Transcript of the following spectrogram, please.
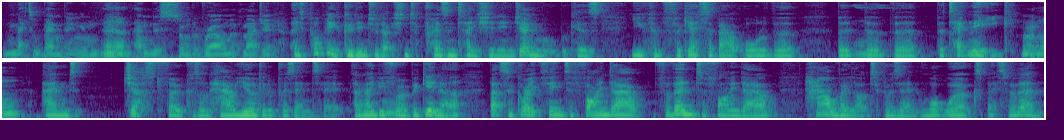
metal bending and, and, Yeah. and this sort of realm of magic It's probably a good introduction to presentation in general because you can forget about all of the the, the, mm. the, the technique hmm. mm. and just focus on how you're going to present it. And maybe for a beginner, that's a great thing to find out for them to find out how they like to present and what works best for them.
